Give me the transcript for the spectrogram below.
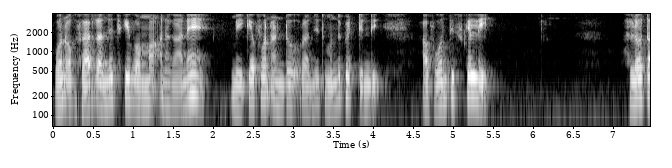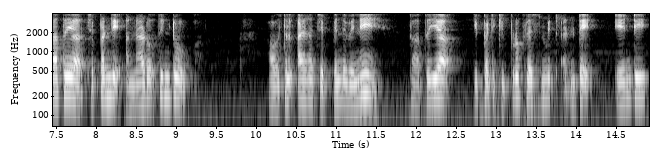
ఫోన్ ఒకసారి రంజిత్కి బొమ్మ అనగానే మీకే ఫోన్ అంటూ రంజిత్ ముందు పెట్టింది. ఆ ఫోన్ తీసుకెళ్ళి. హలో తాతయ్య చెప్పండి అన్నాడు తింటూ. అవతల ఆయన చెప్పింది విని తాతయ్య ఇప్పటికిప్పుడు ప్రెస్ మీట్ అంటే ఏంటి?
